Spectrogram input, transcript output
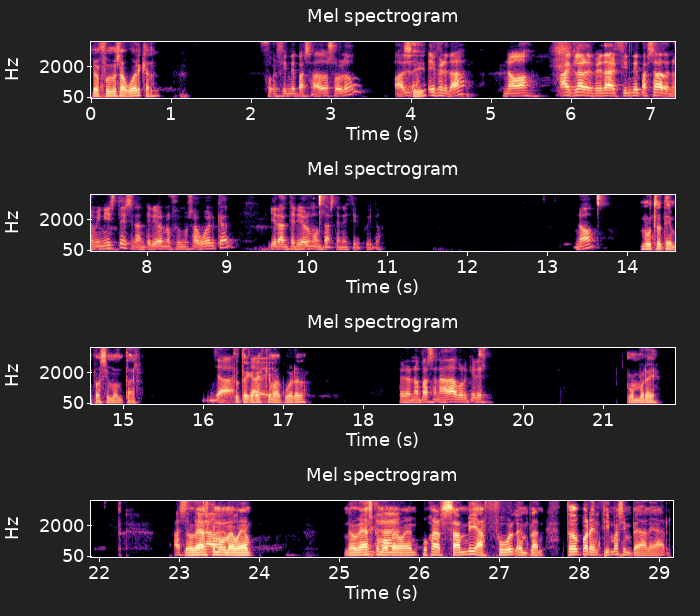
Nos fuimos a Huércal. ¿Fue el fin de pasado solo? Sí. Es verdad. No. Ah, claro, es verdad. El fin de pasado no viniste, el anterior nos fuimos a Huércal y el anterior montaste en el circuito. ¿No? Mucho tiempo sin montar. Ya. ¿Tú te ya crees que me acuerdo? Pero no pasa nada porque eres... Hombre, no veas cómo me voy a. No veas cómo me voy a empujar Zambi a full, en plan, todo por encima sin pedalear.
